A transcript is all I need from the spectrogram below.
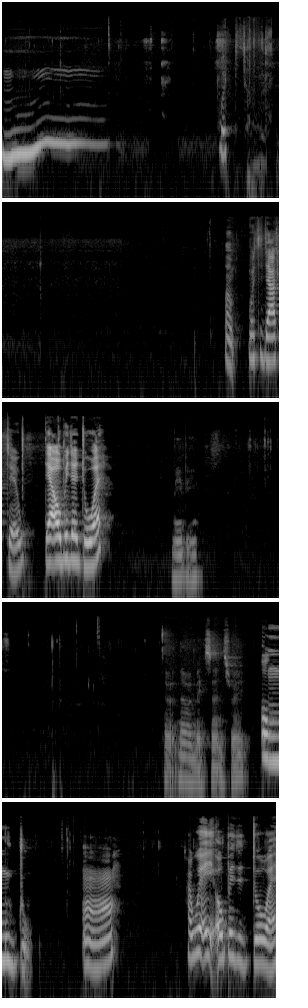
What? Um, what did that do? Did that open the door? Maybe. That, that would make sense, right? Oh, my God. How would it open the door?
